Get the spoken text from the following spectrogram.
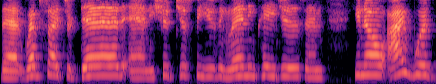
that websites are dead and you should just be using landing pages. And, you know, I would,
